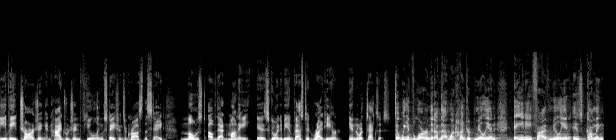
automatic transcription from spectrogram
EV charging and hydrogen fueling stations across the state. Most of that money is going to be invested right here in North Texas. So we have learned that of that 100 million, 85 million is coming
